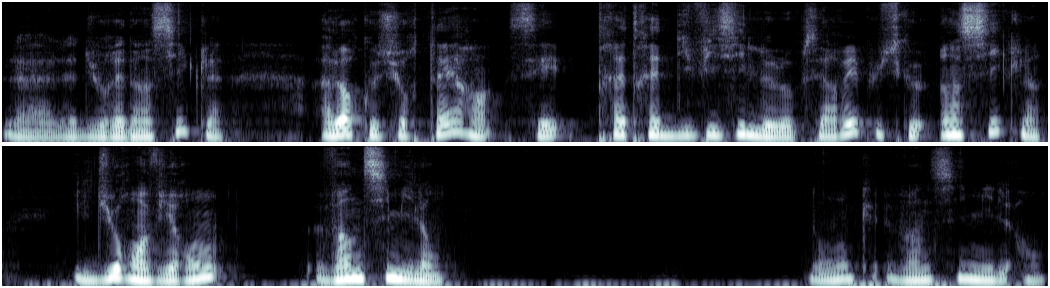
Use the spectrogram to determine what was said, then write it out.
la, durée d'un cycle, alors que sur Terre, c'est très très difficile de l'observer, puisque un cycle, il dure environ 26 000 ans. Donc 26 000 ans.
